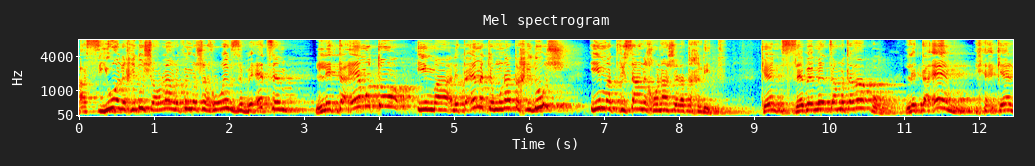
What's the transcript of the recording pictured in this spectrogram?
הסיוע לחידוש העולם, לפי מה שאנחנו רואים, זה בעצם לתאם אותו, ה... לתאם את אמונת החידוש עם התפיסה הנכונה של התכלית. כן, זה באמת המטרה פה, לתאם, כן,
